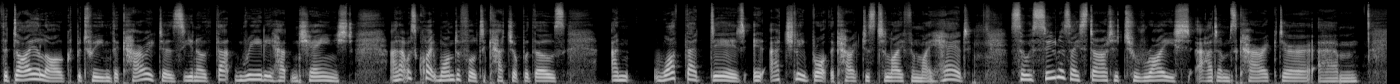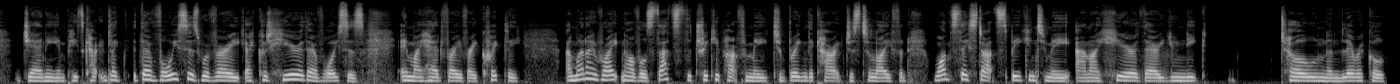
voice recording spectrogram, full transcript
the dialogue between the characters. You know that really hadn't changed, and that was quite wonderful to catch up with those. And what that did, it actually brought the characters to life in my head. So as soon as I started to write Adam's character, um, Jenny and Pete's character, like their voices were very, I could hear their voices in my head very, very quickly. And when I write novels, that's the tricky part for me to bring the characters to life. And once they start speaking to me and I hear their unique tone and lyrical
